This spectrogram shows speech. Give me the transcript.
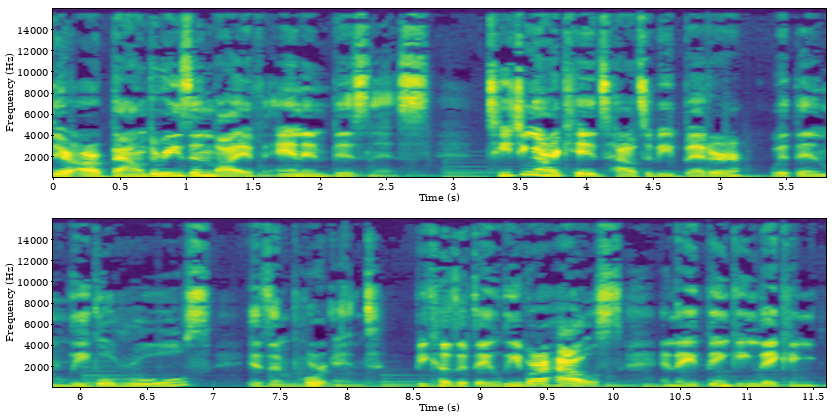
There are boundaries in life and in business. Teaching our kids how to be better within legal rules is important because if they leave our house and they thinking they can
